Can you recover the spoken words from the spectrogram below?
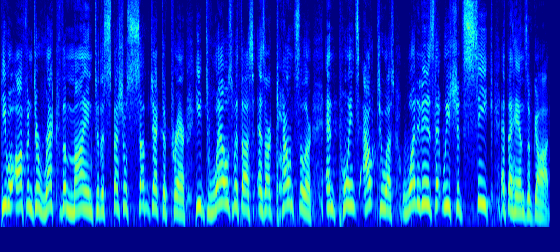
He will often direct the mind to the special subject of prayer. He dwells with us as our counselor and points out to us what it is that we should seek at the hands of God.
